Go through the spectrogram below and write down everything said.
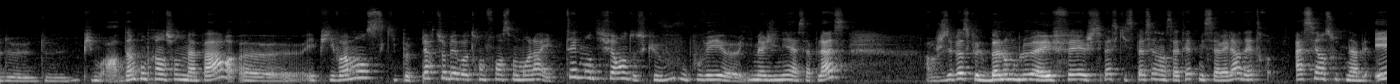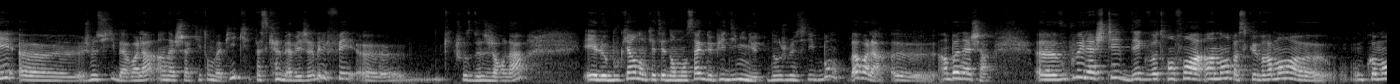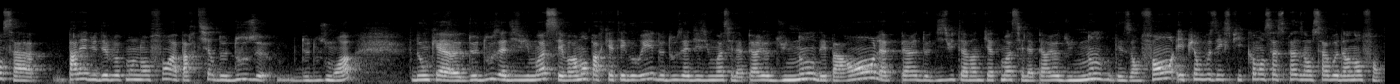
d'incompréhension de ma part. Euh, et puis vraiment ce qui peut perturber votre enfant à ce moment-là est tellement différent de ce que vous, vous pouvez euh, imaginer à sa place. Alors je sais pas ce que le ballon bleu avait fait, je sais pas ce qui se passait dans sa tête, mais ça avait l'air d'être assez insoutenable. Et euh, je me suis dit, bah voilà, un achat qui tombe à pic, parce qu'elle m'avait jamais fait quelque chose de ce genre-là. Et le bouquin donc était dans mon sac depuis 10 minutes. Donc je me suis dit, bon, bah voilà, euh, un bon achat. vous pouvez l'acheter dès que votre enfant a un an, parce que vraiment, on commence à parler du développement de l'enfant à partir de 12, de 12 mois. Donc euh, de 12 à 18 mois, c'est vraiment par catégorie. De 12 à 18 mois, c'est la période du nom des parents. La période de 18 à 24 mois, c'est la période du nom des enfants. Et puis on vous explique comment ça se passe dans le cerveau d'un enfant.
